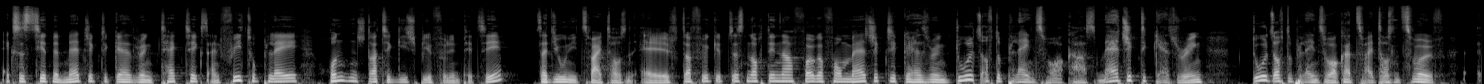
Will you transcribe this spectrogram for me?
existiert mit Magic the Gathering Tactics ein Free-to-Play Rundenstrategiespiel für den PC. Seit Juni 2011 dafür gibt es noch den Nachfolger von Magic the Gathering Duels of the Planeswalkers. Magic the Gathering Duels of the Planeswalker 2012. Äh,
